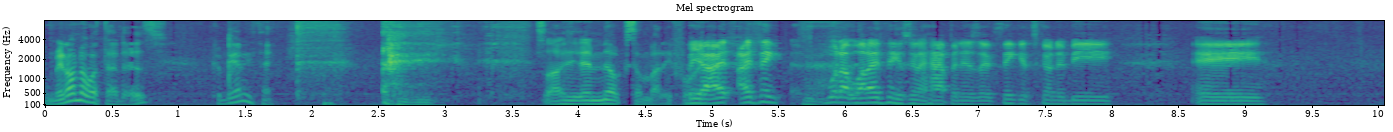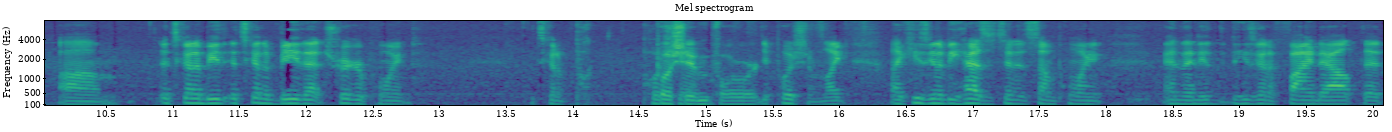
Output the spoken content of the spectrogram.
We don't know what that is. Could be anything. as long as you didn't milk somebody for But it. yeah, I, I think what I, what I think is going to happen is I think it's going to be a um, it's going to be it's going to be that trigger point. It's going to pu- push, push him, him, forward. You push him like like he's going to be hesitant at some point, and then he, he's going to find out that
